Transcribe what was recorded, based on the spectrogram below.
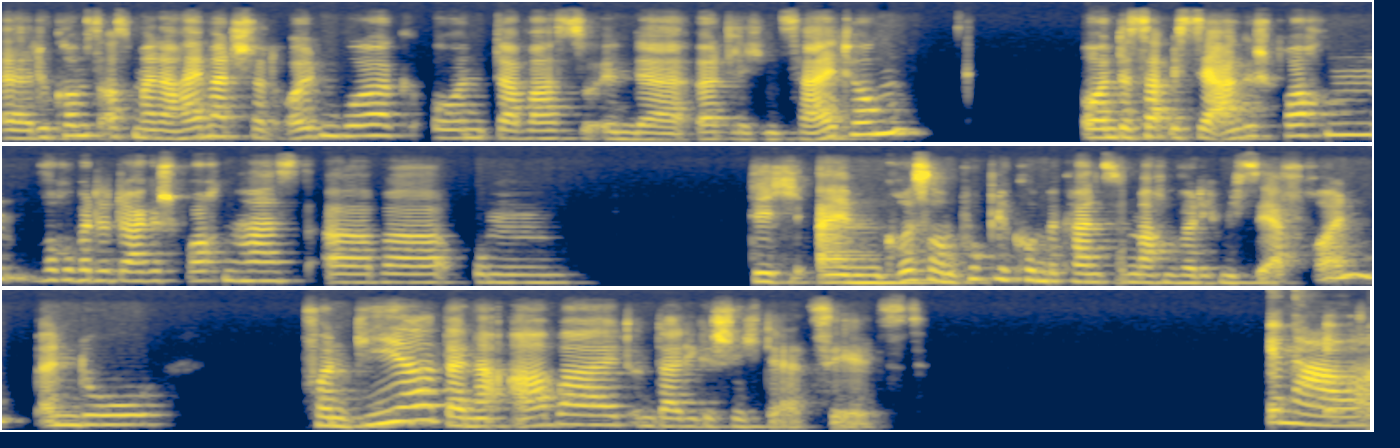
Äh, Du kommst aus meiner Heimatstadt Oldenburg und da warst du in der örtlichen Zeitung. Und das hat mich sehr angesprochen, worüber du da gesprochen hast. Aber um dich einem größeren Publikum bekannt zu machen, würde ich mich sehr freuen, wenn du von dir, deiner Arbeit und deine Geschichte erzählst. Genau,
